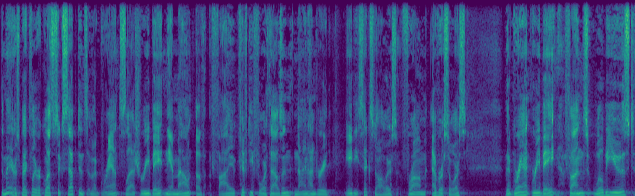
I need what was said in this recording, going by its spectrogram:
The mayor respectfully requests acceptance of a grant slash rebate in the amount of $54,986 from Eversource. The grant rebate funds will be used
